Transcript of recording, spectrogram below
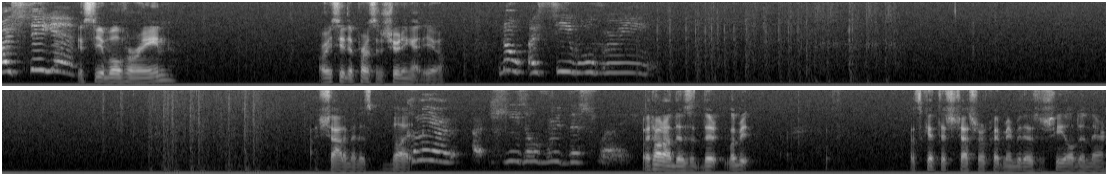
I see him! You see Wolverine, or you see the person shooting at you. No, I see Wolverine. I shot him in his butt. Come here. Uh, he's over this way. Wait, hold on. There's there. Let me. Let's get this chest real quick. Maybe there's a shield in there.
